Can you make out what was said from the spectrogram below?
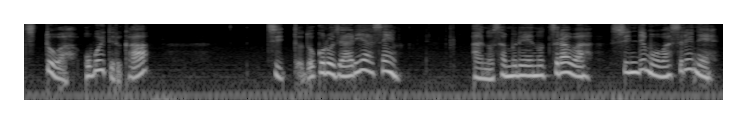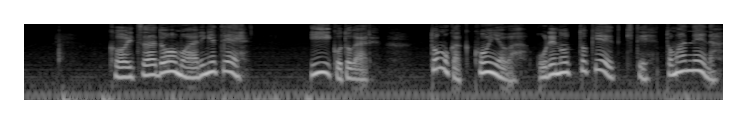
ちっとは覚えてるか？ちっとどころじゃありやせん。あの侍の面は死んでも忘れねえ。こいつはどうもありげて。いいことがある。ともかく今夜は俺の時計来て止まんねえな。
